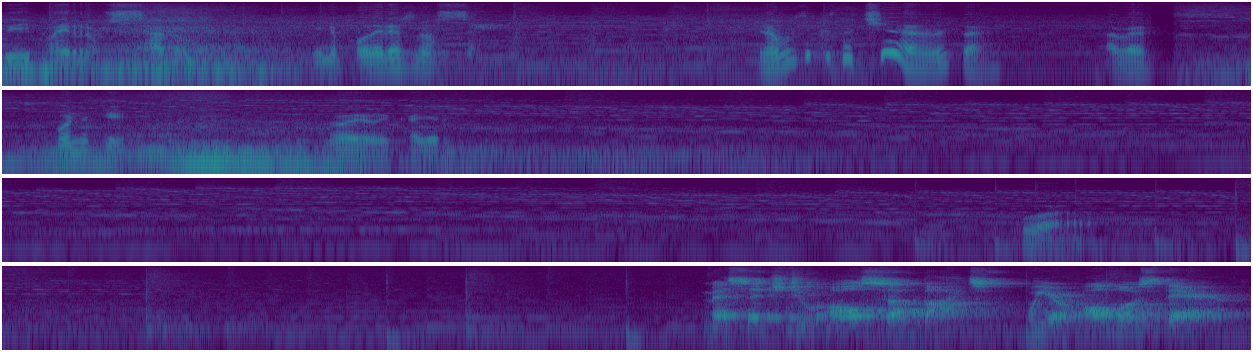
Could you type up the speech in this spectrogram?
PewDiePie rosado. Tiene poderes, no sé. La música está chida, la neta. A ver. Supone que... No dejo de callar. Wow. Message to all subbots. We are almost there.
